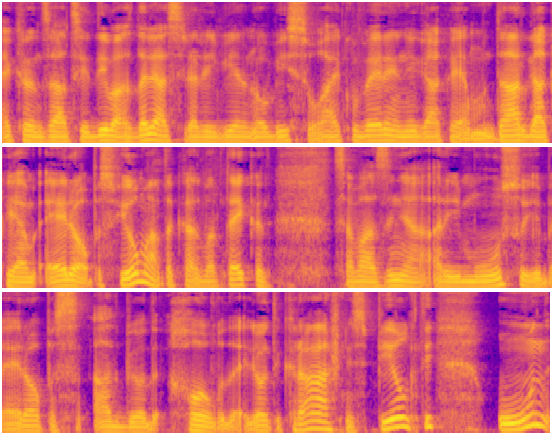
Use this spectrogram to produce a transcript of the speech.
ekranizācija divās daļās ir arī viena no visu laiku vērienīgākajām un dārgākajām Eiropas filmām. Tā kā var teikt, ka savā ziņā arī mūsu, jeb Eiropas atbilde Holivudai ļoti krāšņi, spilgti. Un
